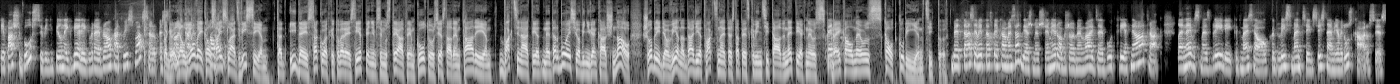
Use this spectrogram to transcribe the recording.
Tie paši busi, viņi pilnīgi mierīgi varēja braukāt visu vasaru. Paga, ja lielveikals ka... aizslēdz visiem, tad ideja sakot, ka tu varēsi iet pieņemt pieņemsim uz teātriem, kultūras iestādēm, tādiem vakcinētie nedarbojas, jo viņi vienkārši nav. Šobrīd jau viena daļa iet vakcinēties, tāpēc, ka viņi citādi netiek ne uz bet, veikalu, ne uz kaut kurienu citur. Bet tas jau ir tas, pie kā mēs atgriežamies. Šiem ierobežojumiem vajadzēja būt krietni ātrāk, lai nevis mēs brīdī, kad mēs jau, kad visa medicīnas sistēma jau ir uzkārusies,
